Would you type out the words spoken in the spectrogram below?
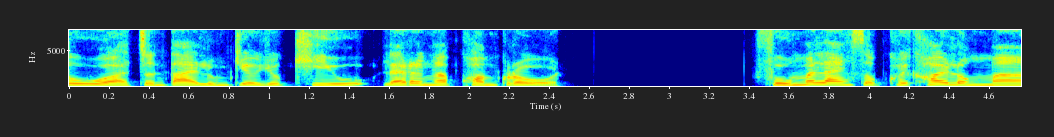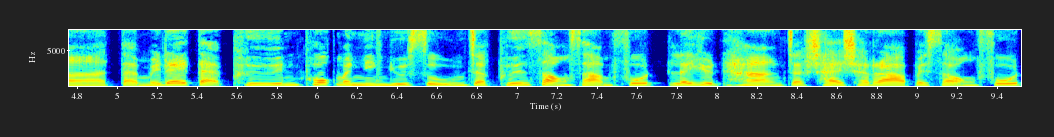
ตัว จนตายลุงเกียวยกคิ้ว และระงับความโกรธ ฝูงแมลงศพค่อยๆ ลงมา แต่ไม่ได้แตะพื้นพวกมันยังอยู่สูงจากพื้นสองสามฟุต และหยุดห่างจากชายชราไปสองฟุต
